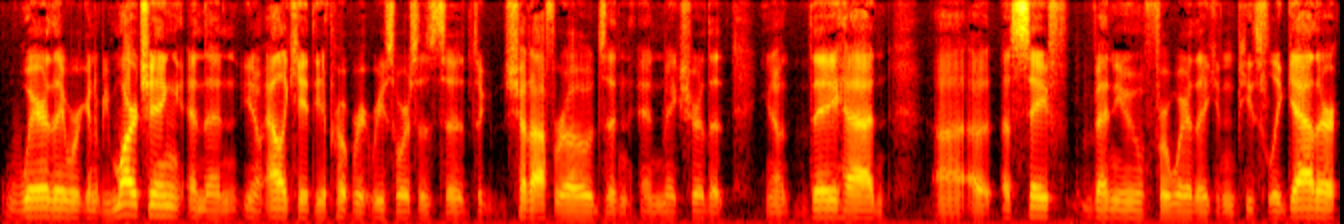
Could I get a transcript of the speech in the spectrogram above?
where they were going to be marching, and then you know allocate the appropriate resources to, to shut off roads and, and make sure that you know they had uh, a, a safe venue for where they can peacefully gather,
